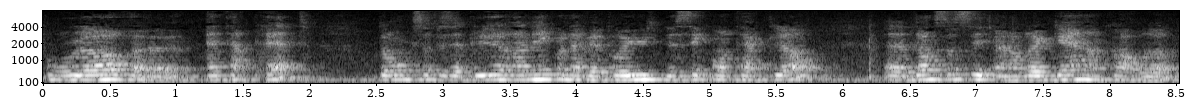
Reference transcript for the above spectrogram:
pour leurs interprètes. Donc, ça faisait plusieurs années qu'on n'avait pas eu de ces contacts-là. donc, ça, c'est un regain encore là.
